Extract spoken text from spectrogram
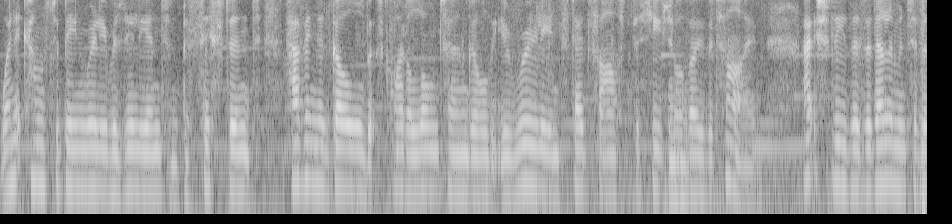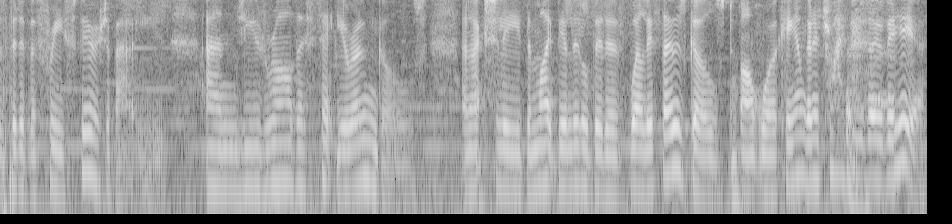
when it comes to being really resilient and persistent, having a goal that's quite a long-term goal that you're really in steadfast pursuit of mm-hmm. over time, actually there's an element of a bit of a free spirit about you and you'd rather set your own goals and actually there might be a little bit of, well, if those goals mm-hmm. aren't working, I'm going to try these over here.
